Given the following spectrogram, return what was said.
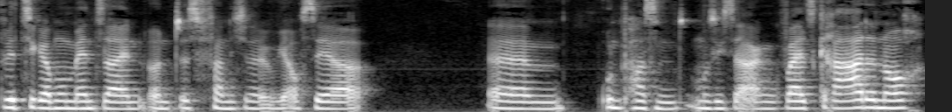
witziger Moment sein. Und das fand ich dann irgendwie auch sehr ähm, unpassend, muss ich sagen, weil es gerade noch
